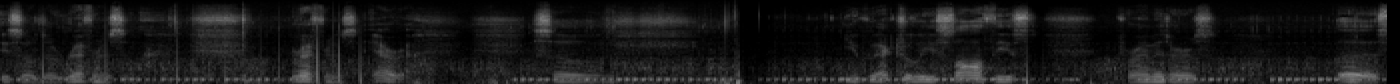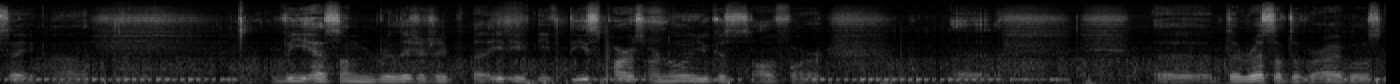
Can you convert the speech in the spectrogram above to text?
these are the reference reference area. So you could actually solve these parameters. Uh, say uh, v has some relationship. Uh, if if these parts are known, you could solve for uh, uh, the rest of the variables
